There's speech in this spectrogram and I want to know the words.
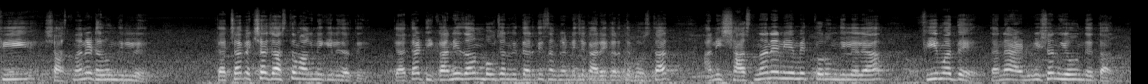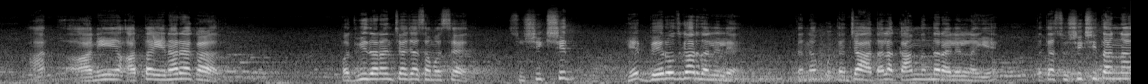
फी शासनाने ठरवून दिलेली आहे त्याच्यापेक्षा जास्त मागणी केली जाते. त्या त्या ठिकाणी जाऊन बहुजन विद्यार्थी संघटनेचे कार्यकर्ते पोहोचतात आणि शासनाने नियमित करून दिलेल्या फीमध्ये त्यांना ॲडमिशन घेऊन देतात. आणि आता येणाऱ्या काळात पदवीधरांच्या ज्या समस्या आहेत सुशिक्षित हे बेरोजगार झालेले आहेत. त्यांना त्यांच्या हाताला कामधंदा राहिलेला नाही आहे तर त्या सुशिक्षितांना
